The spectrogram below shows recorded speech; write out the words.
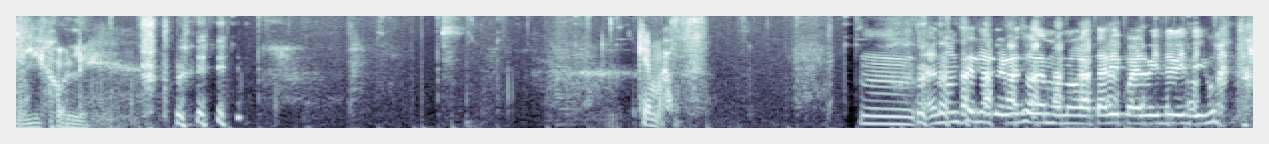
Híjole. ¿Qué más? Mm, anuncian el regreso de Monogatari para el 2024.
